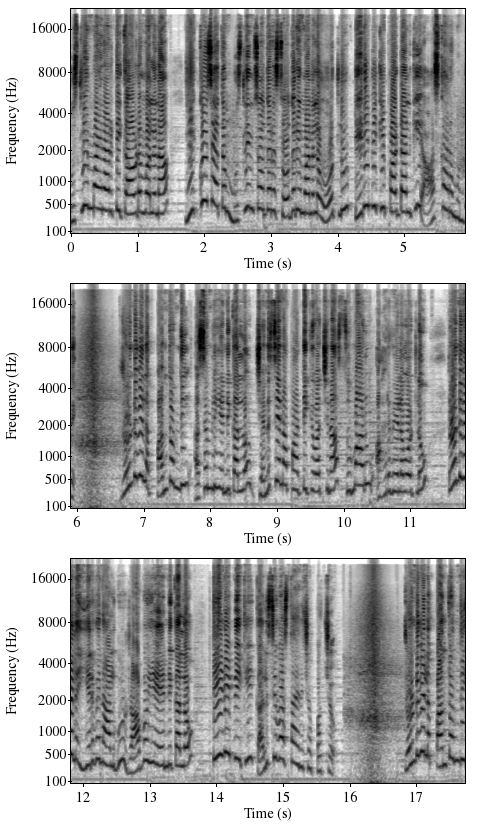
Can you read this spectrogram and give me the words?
ముస్లిం మైనారిటీ కావడం వలన ఎక్కువ శాతం ముస్లిం సోదర సోదరి ఓట్లు టీడీపీకి పడడానికి ఆస్కారం ఉంది. రెండు వేల పంతొమ్మిది అసెంబ్లీ ఎన్నికల్లో జనసేన పార్టీకి వచ్చిన సుమారు ఆరు వేల ఓట్లు రెండు వేల ఇరవై నాలుగు రాబోయే ఎన్నికల్లో టీడీపీకి కలిసి వస్తాయని చెప్పొచ్చు. రెండు వేల పంతొమ్మిది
